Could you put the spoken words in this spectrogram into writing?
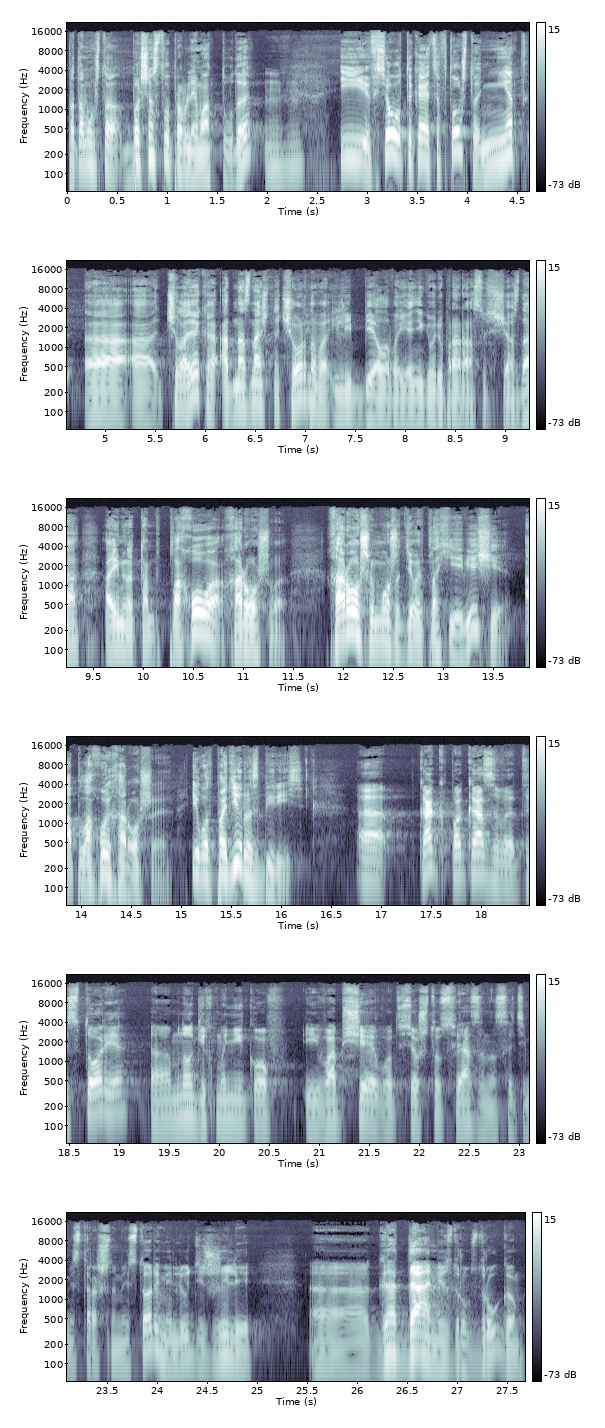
потому что большинство проблем оттуда. И все утыкается в то, что нет а, а, человека однозначно черного или белого, я не говорю про расу сейчас, да, а именно там плохого, хорошего. Хороший может делать плохие вещи, а плохой хорошие. И вот пойди разберись. Э, Как показывает история э, многих маньяков и вообще вот все, что связано с этими страшными историями, люди жили э, годами с друг с другом,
